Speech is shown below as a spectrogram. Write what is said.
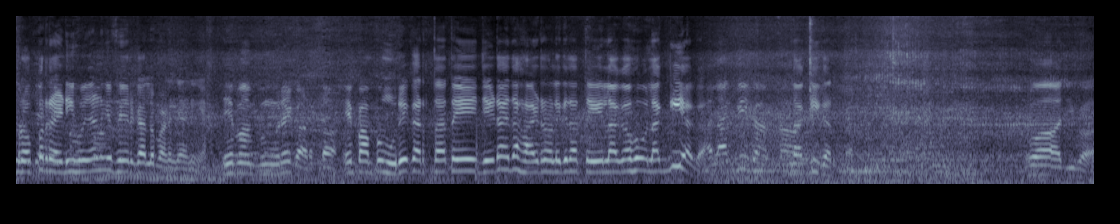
ਪ੍ਰੋਪਰ ਰੈਡੀ ਹੋ ਜਾਣਗੇ ਫੇਰ ਗੱਲ ਬਣ ਜਾਣੀ ਆ। ਇਹ ਪੰਪ ਮੂਰੇ ਕੱਢਤਾ ਇਹ ਪੰਪ ਮੂਰੇ ਕਰਤਾ ਤੇ ਜਿਹੜਾ ਇਹਦਾ ਹਾਈਡ੍ਰੋਲਿਕ ਦਾ ਤੇਲ ਹੈਗਾ ਉਹ ਅਲੱਗ ਹੀ ਹੈਗਾ। ਅਲੱਗ ਹੀ ਕਰਤਾ। ਅਲੱਗ ਹੀ ਕਰਤਾ। ਵਾਹ ਜੀ ਵਾਹ।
